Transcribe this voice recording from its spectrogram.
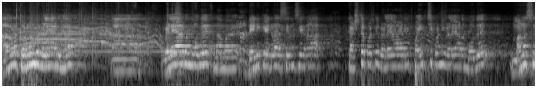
அதனால தொடர்ந்து விளையாடுங்க. ஆஹ் விளையாடும் போது நாம டெடிக்கேட்டடா சின்சியரா கஷ்டப்பட்டு விளையாடி பயிற்சி பண்ணி விளையாடும் போது மனசு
